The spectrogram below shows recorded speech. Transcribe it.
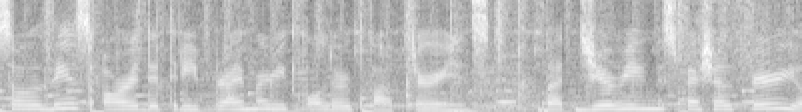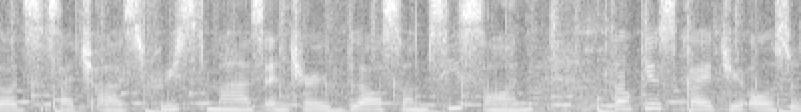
So these are the three primary color patterns, but during special periods such as Christmas and cherry blossom season, Tokyo Sky Tree also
